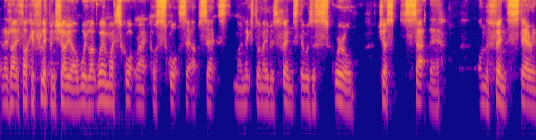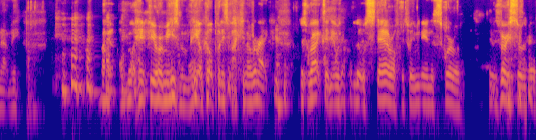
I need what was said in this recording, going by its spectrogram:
And it's like if I could flip and show you, I would. Like where my squat rack or squat setup sets my next door neighbor's fence, there was a squirrel just sat there on the fence staring at me. I'm not here for your amusement, mate. I've got to put this back in a rack. Just racked it. And it was like a little stare off between me and the squirrel. It was very surreal.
